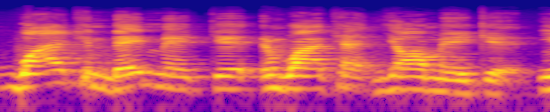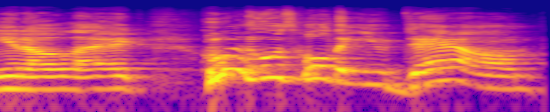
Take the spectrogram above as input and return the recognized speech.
Why can they make it and why can't y'all make it? You know, like who, who's holding you down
